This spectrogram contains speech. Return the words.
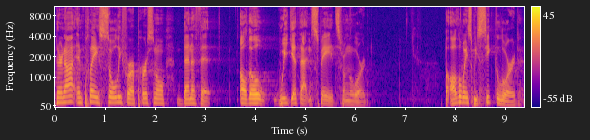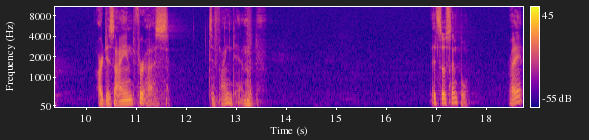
they're not in place solely for our personal benefit, although we get that in spades from the Lord. But all the ways we seek the Lord are designed for us to find Him. it's so simple. right?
